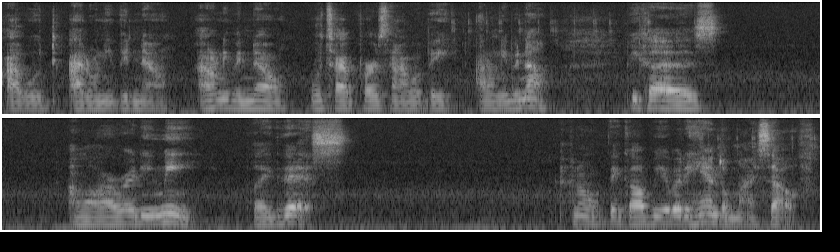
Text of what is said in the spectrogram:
I would I don't even know. I don't even know what type of person I would be. I don't even know. Because I'm already me, like this. I don't think I'll be able to handle myself.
